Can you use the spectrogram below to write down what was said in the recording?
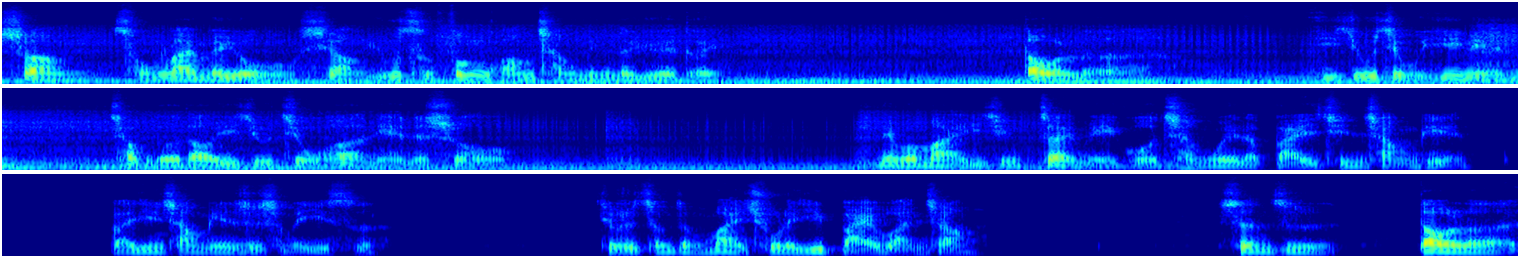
上从来没有像如此疯狂成名的乐队。到了一九九一年，差不多到一九九二年的时候，Nevermind 已经在美国成为了白金唱片。白金唱片是什么意思？就是整整卖出了一百万张。甚至到了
